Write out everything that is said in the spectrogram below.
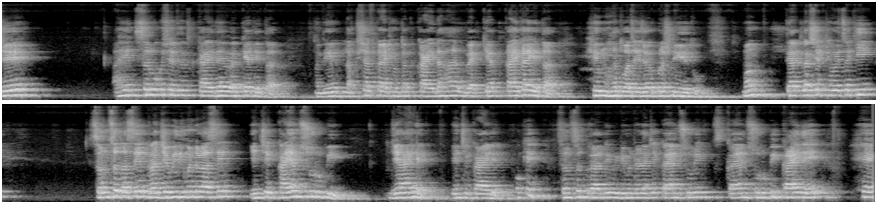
जे आहेत सर्व कशा कायद्या व्याख्यात येतात. म्हणजे लक्षात काय ठेवतात? कायदा हा व्याख्यात काय काय येतात? हे महत्वाचं याच्यावर प्रश्न येतो. मग त्यात लक्षात ठेवायचं की संसद असेल राज्य विधिमंडळ असेल यांचे कायमस्वरूपी जे आहेत यांचे कायदे ओके? संसद राज्य विधिमंडळाचे कायमस्वरूपी कायमस्वरूपी कायदे हे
